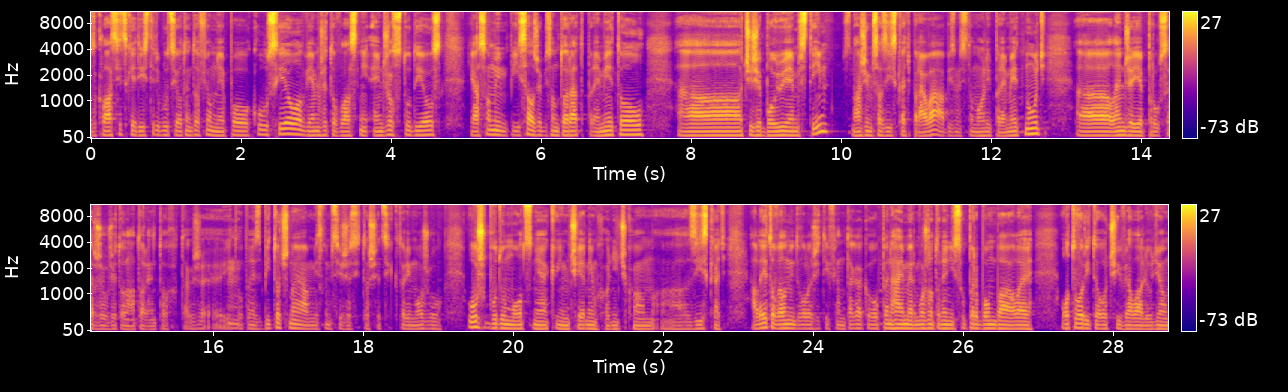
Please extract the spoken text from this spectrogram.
z klasickej distribúcie o tento film nepokúsil. Viem, že to vlastne Angel Studios. Ja som im písal, že by som to rád premietol, čiže bojujem s tým snažím sa získať práva, aby sme si to mohli premietnúť, uh, lenže je prúser, že už je to na torrentoch, takže je to mm. úplne zbytočné a myslím si, že si to všetci, ktorí môžu, už budú môcť nejakým čiernym chodničkom uh, získať. Ale je to veľmi dôležitý film, tak ako Oppenheimer, možno to není super bomba, ale otvorí to oči veľa ľuďom.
